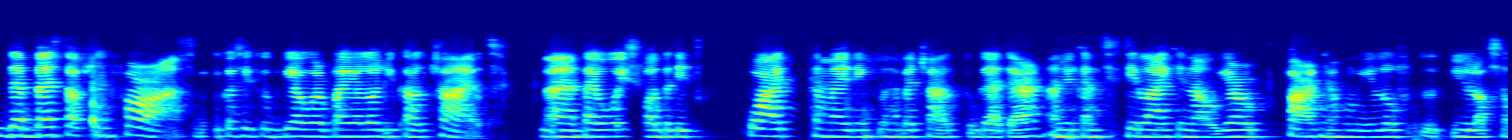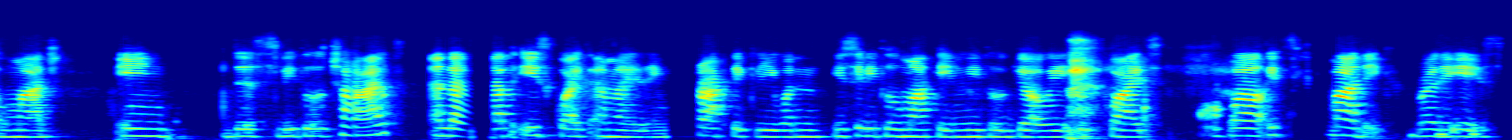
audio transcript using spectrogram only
the best option for us because it would be our biological child. And I always thought that it's quite amazing to have a child together and you can see like, you know, your partner whom you love you love so much in this little child. And that, that is quite amazing. Practically when you see little Martin, little Joey, it's quite well, it's magic, really is.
